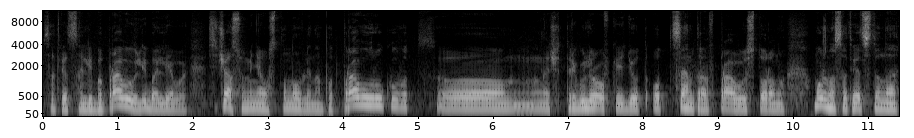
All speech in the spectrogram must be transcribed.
Соответственно, либо правую, либо левую. Сейчас у меня установлено под правую руку. Вот, значит, регулировка идет от центра в правую сторону. Можно, соответственно,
